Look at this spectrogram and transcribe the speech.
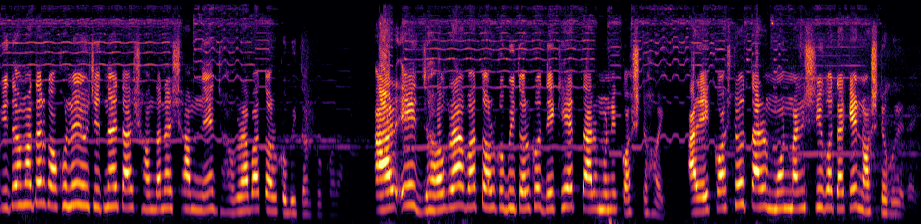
পিতা মাতার কখনোই উচিত নয় তার সন্তানের সামনে ঝগড়া বা তর্ক বিতর্ক করা। আর এই ঝগড়া বা তর্ক বিতর্ক দেখে তার মনে কষ্ট হয় আর এই কষ্ট তার মন মানসিকতাকে নষ্ট করে দেয়।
